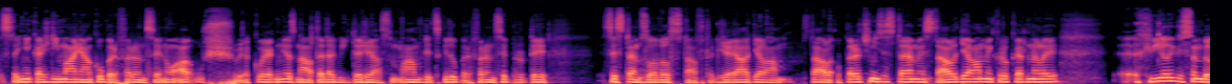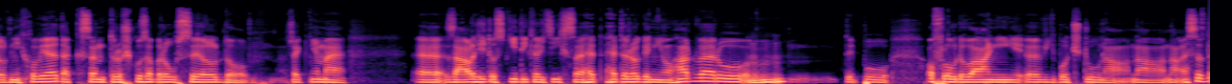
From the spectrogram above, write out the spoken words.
stejně každý má nějakou preferenci. No a už jako jak mě znáte, tak víte, že já mám vždycky tu preferenci pro ty systém z level stav, takže já dělám stále operační systémy, stále dělám mikrokernely. Chvíli, kdy jsem byl v Mnichově, tak jsem trošku zabrousil do, řekněme, eh, záležitostí týkajících se heterogenního hardwareu, mm-hmm typu offloadování výpočtů na, na, na SSD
